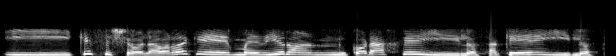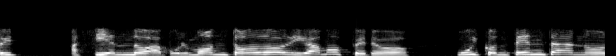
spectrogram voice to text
Y qué sé yo, la verdad que me dieron coraje y lo saqué y lo estoy haciendo a pulmón todo, digamos, pero muy contenta, no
